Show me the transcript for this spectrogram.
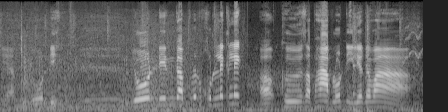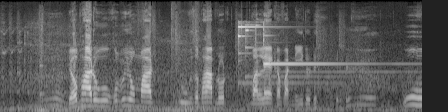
เนี่ยโยนดิ โยนดินกับรถขุดเล็กๆเออคือสภาพรถนี่เรียกได้ว่า เดี๋ยวพาดูคุณผู้ชมมาดูสภาพรถวันแรกกับวันนี้ดูดิโอ้โห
